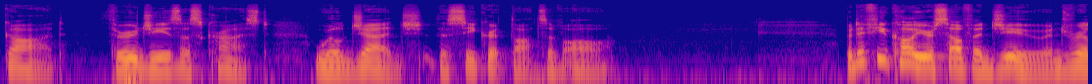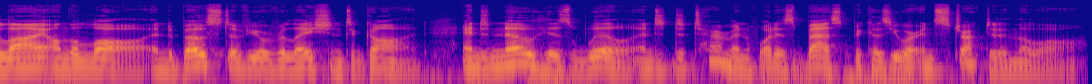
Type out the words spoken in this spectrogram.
God, through Jesus Christ, will judge the secret thoughts of all. But if you call yourself a Jew and rely on the law and boast of your relation to God and know His will and determine what is best because you are instructed in the law,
